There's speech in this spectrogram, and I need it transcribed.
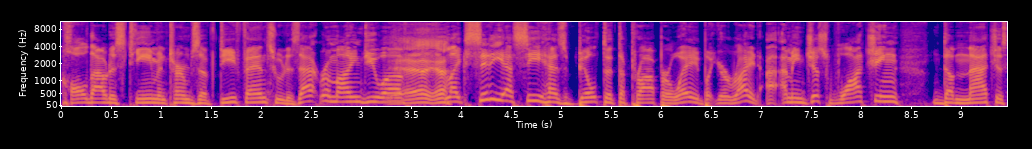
called out his team in terms of defense. Who does that remind you of? Yeah, yeah. Like City SC has built it the proper way, but you're right. I, I mean, just watching the matches,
